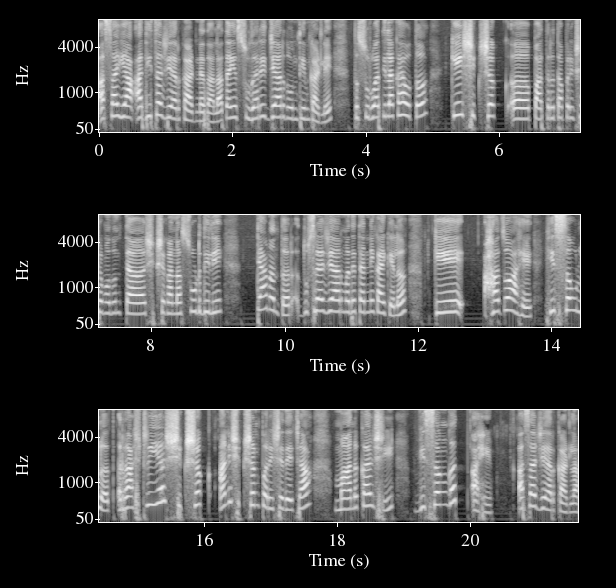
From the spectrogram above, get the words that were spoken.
असा या आधीचा जी आर काढण्यात आला. आता हे सुधारित जी आर दोन तीन काढले. तर सुरुवातीला काय होतं की शिक्षक पात्रता परीक्षेमधून त्या शिक्षकांना सूट दिली. त्यानंतर दुसऱ्या जी आरमध्ये त्यांनी काय केलं की हा जो आहे ही सवलत राष्ट्रीय शिक्षक आणि शिक्षण परिषदेच्या मानकांशी विसंगत आहे. असा जी आर काढला.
